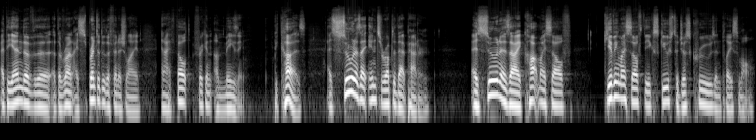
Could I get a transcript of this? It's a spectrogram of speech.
at the end of the at the run, I sprinted through the finish line, and I felt freaking amazing because as soon as I interrupted that pattern, as soon as I caught myself giving myself the excuse to just cruise and play small.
